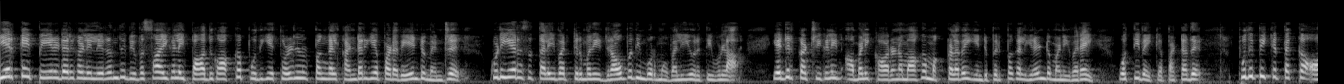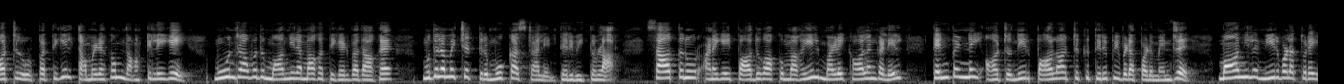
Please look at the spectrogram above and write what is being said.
இயற்கை பேரிடர்களிலிருந்து விவசாயிகளை பாதுகாக்க புதிய தொழில்நுட்பங்கள் கண்டறியப்பட வேண்டும் என்று குடியரசுத் தலைவர் திருமதி திரௌபதி முர்மு வலியுறுத்தியுள்ளார். எதிர்கட்சிகளின் அமளி காரணமாக மக்களவை இன்று பிற்பகல் இரண்டு மணி வரை ஒத்திவைக்கப்பட்டது. புதுப்பிக்கத்தக்க ஆற்றல் உற்பத்தியில் தமிழகம் நாட்டிலேயே மூன்றாவது மாநிலமாக திகழ்வதாக முதலமைச்சர் திரு மு க ஸ்டாலின் தெரிவித்துள்ளார். சாத்தனூர் அணையை பாதுகாக்கும் வகையில் மழைக்காலங்களில் தென்பெண்ணை ஆற்று நீர் பாலாற்றுக்கு திருப்பிவிடப்படும் என்று மாநில நீர்வளத்துறை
